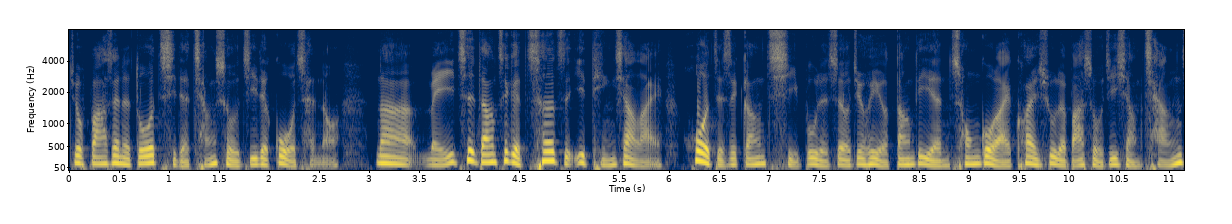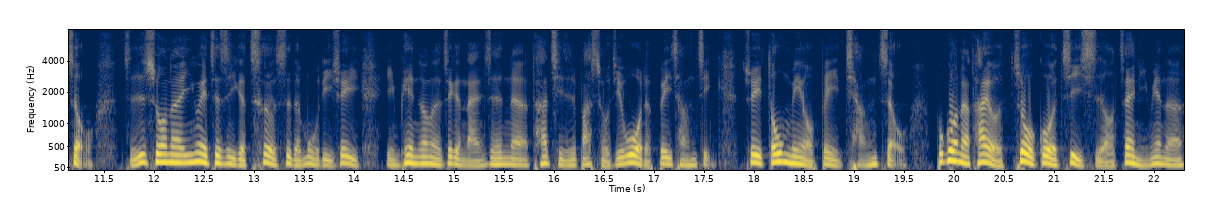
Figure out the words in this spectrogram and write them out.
就发生了多起的抢手机的过程哦。那每一次当这个车子一停下来，或者是刚起步的时候，就会有当地人冲过来，快速的把手机想抢走。只是说呢，因为这是一个测试的目的，所以影片中的这个男生呢，他其实把手机握得非常紧，所以都没有被抢走。不过呢，他有做过计时哦，在里面呢，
